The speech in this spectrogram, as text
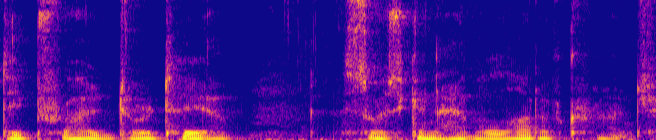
deep fried tortilla. So it's going to have a lot of crunch.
